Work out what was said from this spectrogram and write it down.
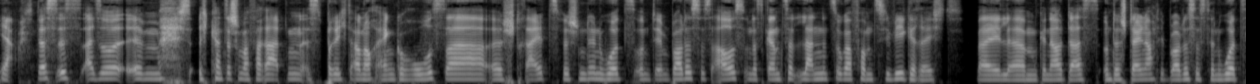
Ja, das ist also, ähm, ich, kann es ja schon mal verraten, es bricht auch noch ein großer äh, Streit zwischen den Woods und den Brothers aus und das Ganze landet sogar vom Zivilgericht, weil ähm, genau das unterstellen auch die Brothers den Woods.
